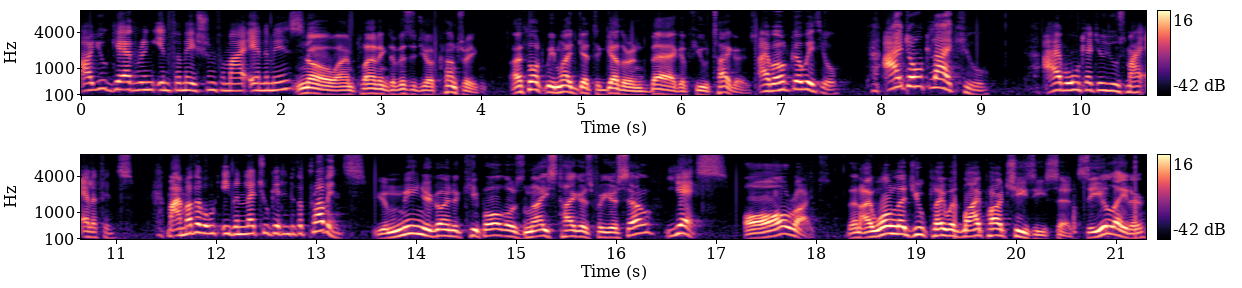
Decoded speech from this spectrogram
Are you gathering information for my enemies? No, I'm planning to visit your country. I thought we might get together and bag a few tigers. I won't go with you. I don't like you. I won't let you use my elephants. My mother won't even let you get into the province. You mean you're going to keep all those nice tigers for yourself? Yes. All right. Then I won't let you play with my Parcheesi set. See you later.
